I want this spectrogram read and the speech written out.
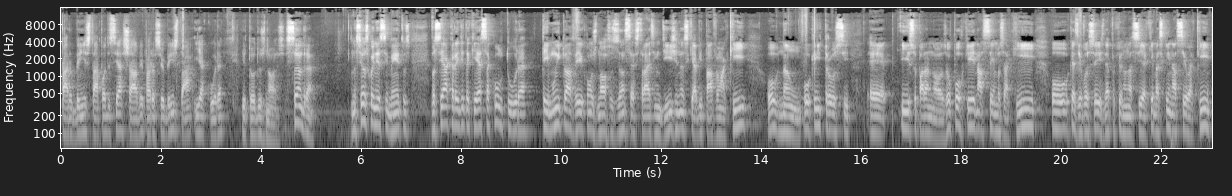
para o bem-estar pode ser a chave para o seu bem-estar e a cura de todos nós. Sandra, nos seus conhecimentos, você acredita que essa cultura tem muito a ver com os nossos ancestrais indígenas que habitavam aqui ou não? Ou quem trouxe é, isso para nós? Ou porque nascemos aqui? Ou, quer dizer, vocês, né? Porque eu não nasci aqui, mas quem nasceu aqui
